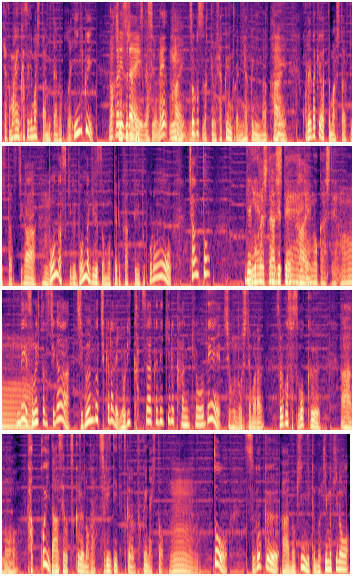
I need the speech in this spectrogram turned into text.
100万円稼ぎましたみたいなとが言いにくい、分かりづらいですよね。うんはい、それこそさっきの100人とか200人になって、はい。これだけやってましたって人たちがうん。どんなスキルどんな技術を持ってるかっていうところをちゃんと言語化してあげて見える化してはい。言語化して、うん。でその人たちが自分の力がより活躍できる環境で仕事をしてもらう、それこそすごくあの、うん。かっこいい男性を作るのが 3D で作るのが得意な人。うん。とすごくあの筋肉ムキムキの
